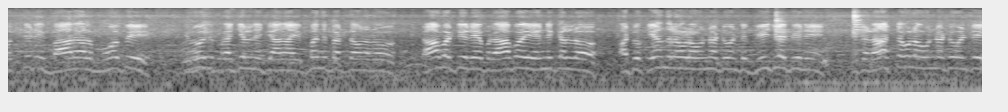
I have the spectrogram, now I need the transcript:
ఒత్తిడి భారాలు మోపి ఈరోజు ప్రజల్ని చాలా ఇబ్బంది పెడతా ఉన్నారు. కాబట్టి రేపు రాబోయే ఎన్నికల్లో అటు కేంద్రంలో ఉన్నటువంటి బీజేపీని ఇటు రాష్ట్రంలో ఉన్నటువంటి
